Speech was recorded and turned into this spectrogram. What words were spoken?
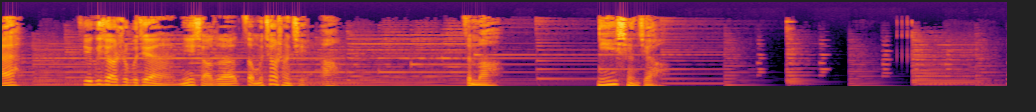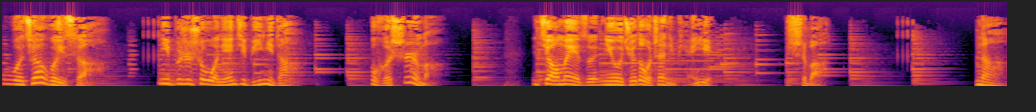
哎，几个小时不见，你小子怎么叫上姐了？怎么，你也想叫？我叫过一次啊，你不是说我年纪比你大，不合适吗？叫妹子，你又觉得我占你便宜，是吧？那，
